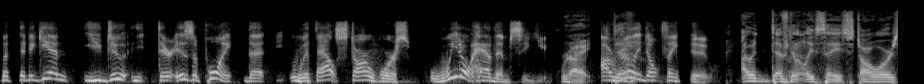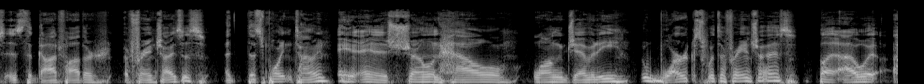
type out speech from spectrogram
but then again, you do. There is a point that without Star Wars, we don't have MCU. right. I Def- really don't think do. I would definitely say Star Wars is the godfather of franchises at this point in time, and, and has shown how longevity works with a franchise. But I would,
